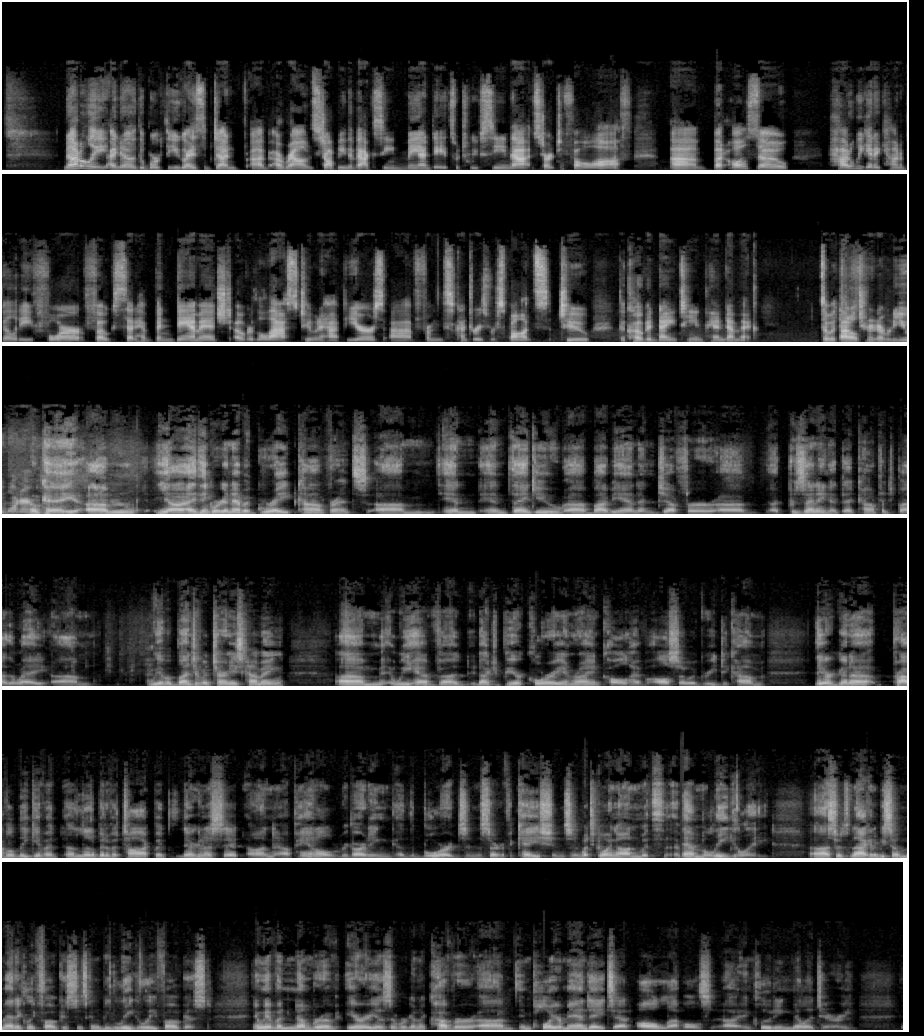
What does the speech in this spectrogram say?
not only I know the work that you guys have done uh, around stopping the vaccine mandates, which we've seen that start to fall off, um, but also how do we get accountability for folks that have been damaged over the last two and a half years uh, from this country's response to the COVID 19 pandemic? So, with that, I'll turn it over to you, Warner. Okay. Um, yeah, I think we're going to have a great conference. Um, and, and thank you, uh, Bobby Ann and Jeff, for uh, presenting at that conference, by the way. Um, we have a bunch of attorneys coming. Um, we have uh, Dr. Pierre Kory and Ryan Cole have also agreed to come they're going to probably give a, a, little bit of a talk, but they're going to sit on a panel regarding uh, the boards and the certifications and what's going on with them legally. Uh, so it's not going to be so medically focused, it's going to be legally focused. And we have a number of areas that we're going to cover uh, employer mandates at all levels, uh, including military,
